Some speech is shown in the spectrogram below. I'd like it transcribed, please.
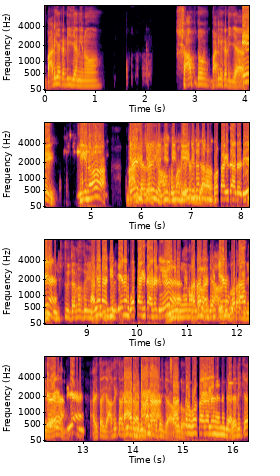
ಬಾಡಿಗೆ ಕಟ್ಟಿದ್ಯಾ? ನೀನು? ಶಾಪ್ದು ಬಾಡಿಗೆ ಕಟ್ಟಿದ್ಯಾ? ನೀನು? ಗೊತ್ತಾಗಿದೆ ಆಲ್ರೆಡಿ ಇಷ್ಟು ಜನದು ಗೊತ್ತಾಗಿದೆ ಆಲ್ರೆಡಿ ಆಯ್ತಾ ಅದಕ್ಕಾಗಿ ಗೊತ್ತಾಗಲ್ಲ ನಿನಗೆ. ಏನಕ್ಕೆ?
